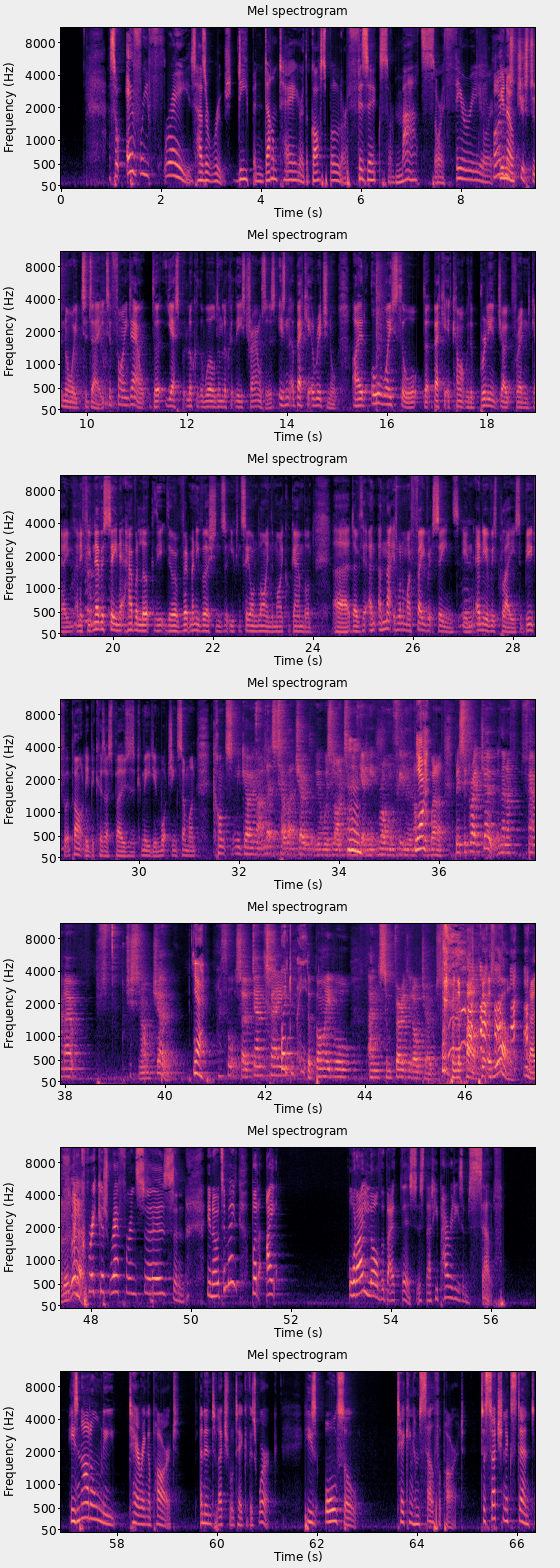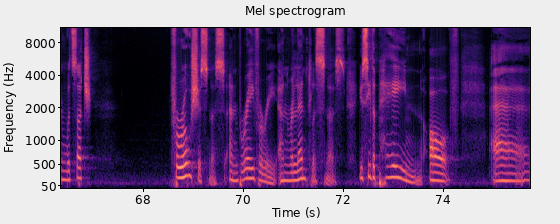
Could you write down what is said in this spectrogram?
So every phrase has a root deep in Dante or the gospel or physics or maths or theory or I you know. was just annoyed today to find out that yes, but look at the world and look at these trousers isn't a Beckett original. I had always thought that Beckett had come up with a brilliant joke for Endgame, and if you've never seen it, have a look. The, there are many versions that you can see online. The Michael Gambon, uh, David, and, and that is one of my favourite scenes in any of his plays. Beautiful, partly because I suppose as a comedian watching someone constantly going like, let's tell that joke that we always liked and mm. getting it wrong and feeling they're not yeah. well enough. But it's a great joke. And then I found out just an old joke. Yeah. I thought so. Dante, but, the Bible, and some very good old jokes from the pub as well. You know, they're there. and cricket references and you know it's amazing but i what i love about this is that he parodies himself he's not only tearing apart an intellectual take of his work. He's also taking himself apart to such an extent and with such ferociousness and bravery and relentlessness. You see the pain of uh,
